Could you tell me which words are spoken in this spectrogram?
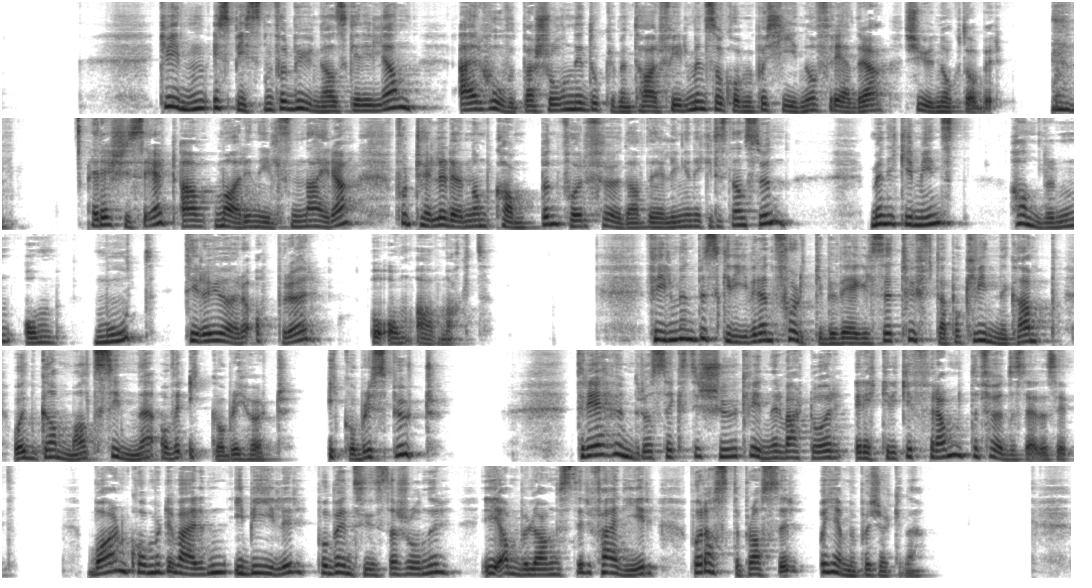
Kvinnen i spissen for bunadsgeriljaen er hovedpersonen i dokumentarfilmen som kommer på kino fredag 20. oktober. Regissert av Mari Nilsen Neira forteller den om kampen for fødeavdelingen i Kristiansund, men ikke minst handler den om mot til å gjøre opprør og om avmakt. Filmen beskriver en folkebevegelse tufta på kvinnekamp og et gammelt sinne over ikke å bli hørt, ikke å bli spurt. 367 kvinner hvert år rekker ikke fram til fødestedet sitt. Barn kommer til verden i biler, på bensinstasjoner, i ambulanser, ferjer, på rasteplasser og hjemme på kjøkkenet.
